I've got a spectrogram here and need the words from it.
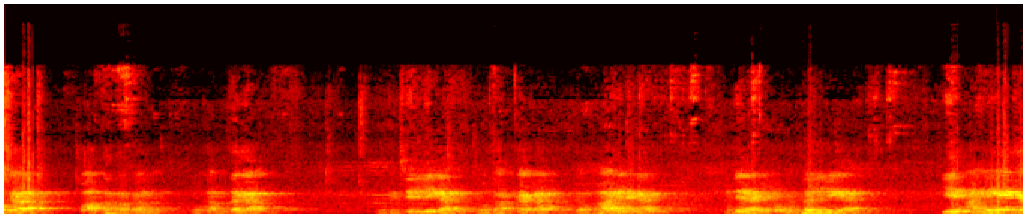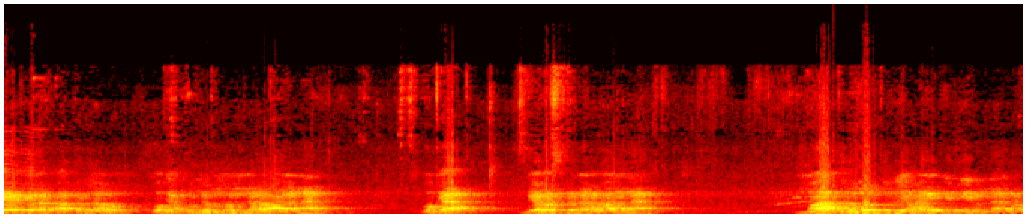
ఒక పాత్రలో కాదు. ఒక అత్తగా ఒక చెల్లిగా ఒక అక్కగా ఒక భార్యగా అదే రకంగా ఒక తల్లిగా ఈ అనేక రకాల పాత్రలో ఒక కుటుంబం నడవాలన్నా ఒక వ్యవస్థ నడవాలన్నా మాతృమూర్తులు ఎవరైతే మీరు ఉన్నారో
